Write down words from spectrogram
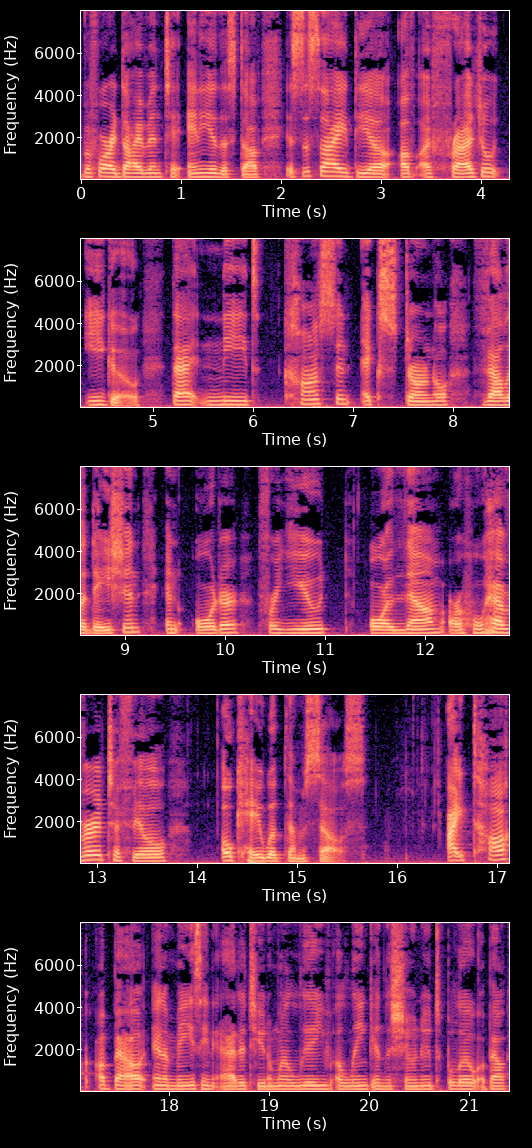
before I dive into any of this stuff is this idea of a fragile ego that needs constant external validation in order for you or them or whoever to feel okay with themselves. I talk about an amazing attitude. I'm going to leave a link in the show notes below about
